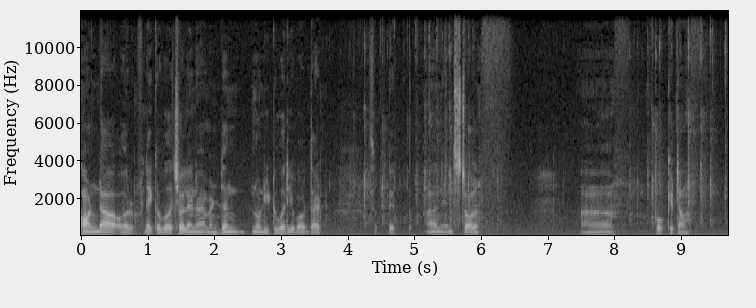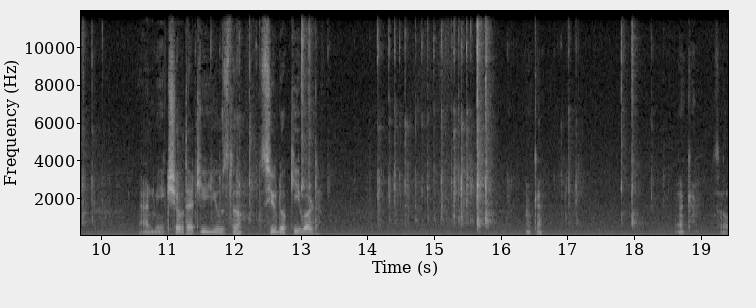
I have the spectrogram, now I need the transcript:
conda or like a virtual environment then no need to worry about that. So pip uninstall. Uh, and make sure that you use the sudo keyword. Okay. Okay. So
